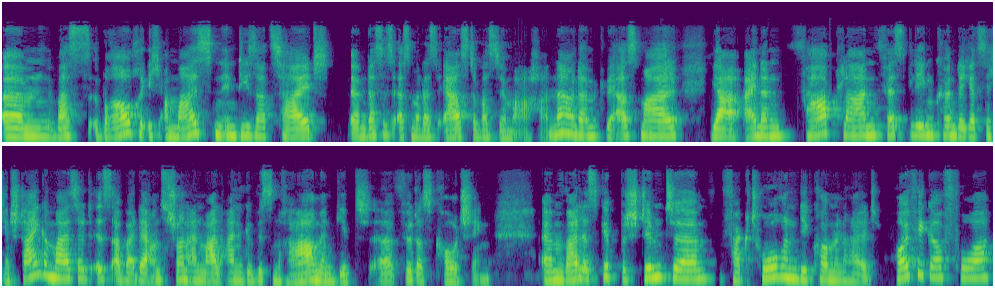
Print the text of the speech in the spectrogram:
Ähm, was brauche ich am meisten in dieser Zeit? Ähm, das ist erstmal das Erste, was wir machen. Ne? Und damit wir erstmal ja einen Fahrplan festlegen können, der jetzt nicht in Stein gemeißelt ist, aber der uns schon einmal einen gewissen Rahmen gibt äh, für das Coaching. Ähm, weil es gibt bestimmte Faktoren, die kommen halt häufiger vor.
